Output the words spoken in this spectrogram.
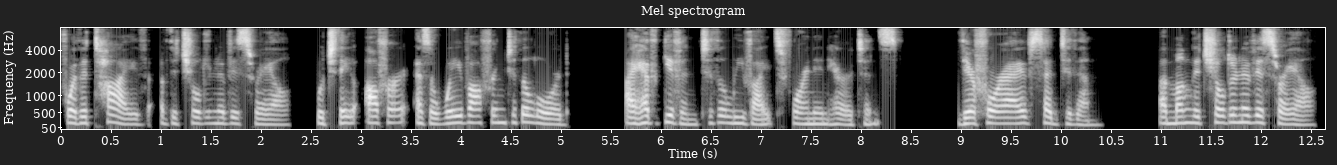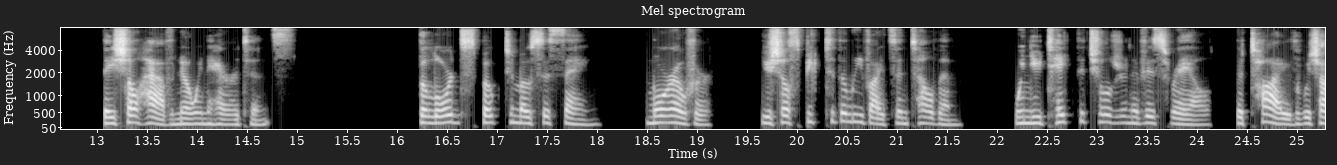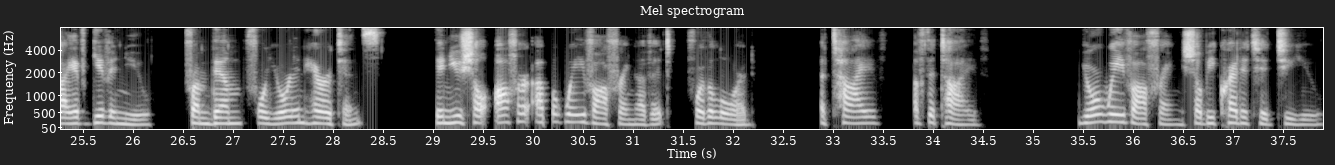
For the tithe of the children of Israel, which they offer as a wave offering to the Lord, I have given to the Levites for an inheritance. Therefore I have said to them, Among the children of Israel they shall have no inheritance. The Lord spoke to Moses, saying, Moreover, you shall speak to the Levites and tell them, When you take the children of Israel, the tithe which I have given you from them for your inheritance, then you shall offer up a wave offering of it for the Lord, a tithe of the tithe. Your wave offering shall be credited to you,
